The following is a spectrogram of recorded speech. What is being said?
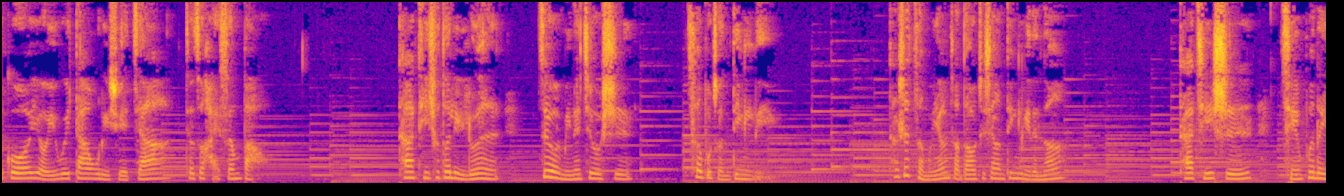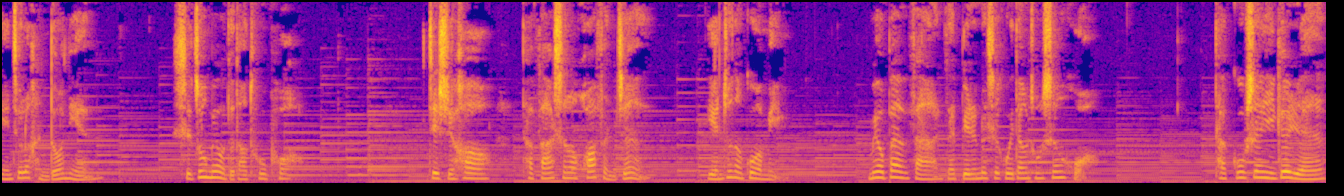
国有一位大物理学家叫做海森堡，他提出的理论最有名的就是测不准定理。他是怎么样找到这项定理的呢？他其实勤奋的研究了很多年，始终没有得到突破。这时候他发生了花粉症，严重的过敏，没有办法在别人的社会当中生活。他孤身一个人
